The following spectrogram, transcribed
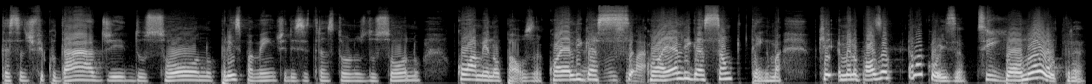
dessa dificuldade do sono, principalmente desses transtornos do sono, com a menopausa? Qual é a ligação, qual é a ligação que tem? Uma, porque a menopausa é uma coisa, Sim. sono é outra.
